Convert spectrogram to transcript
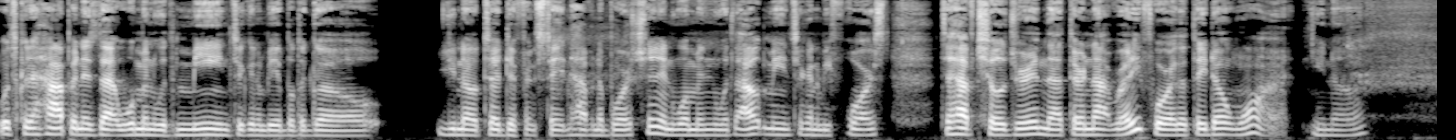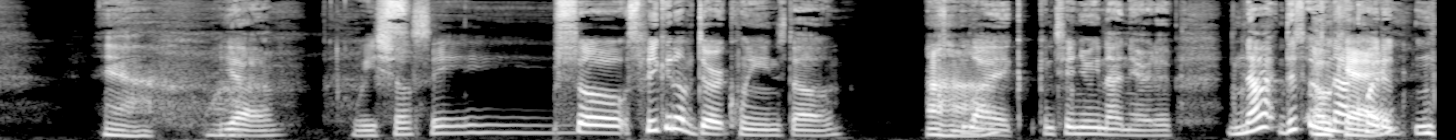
what's going to happen is that women with means are going to be able to go, you know, to a different state and have an abortion, and women without means are going to be forced to have children that they're not ready for, that they don't want. You know, Yeah. Wow. yeah. We shall see. So speaking of dirt queens, though, Uh-huh. like continuing that narrative, not this is not quite a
